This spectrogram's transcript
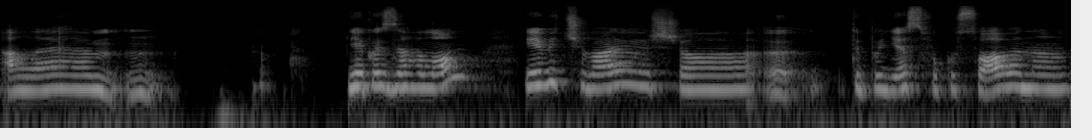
але. Якось загалом я відчуваю, що е, типу я сфокусована,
